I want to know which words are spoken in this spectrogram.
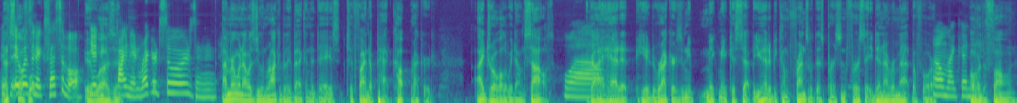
It wasn't wa- accessible. It you had wasn't. to find it in record stores and I remember when I was doing rockabilly back in the days to find a Pat Cupp record. I drove all the way down south. wow. The guy had it. He had the records, and he make me a cassette. But you had to become friends with this person first that you didn't ever met before oh my goodness. over the phone,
